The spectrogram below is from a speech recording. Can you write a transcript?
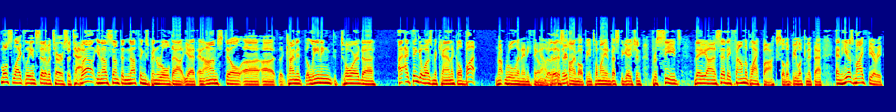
most likely instead of a terrorist attack. Well, you know something, nothing's been ruled out yet, and I'm still uh, uh, kind of leaning toward. Uh, I, I think it was mechanical, but I'm not ruling anything No, out at this time, Opie, until my investigation proceeds. They uh, said they found the black box, so they'll be looking at that. And here's my theory:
